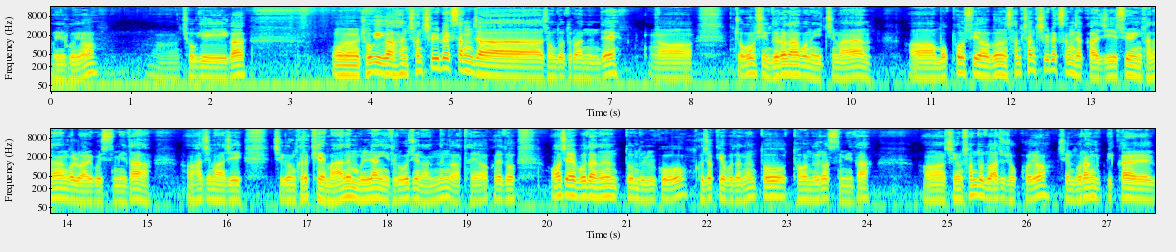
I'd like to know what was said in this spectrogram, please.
보이고요. 어, 조기가 오늘 조기가 한 1700상자 정도 들어왔는데 어, 조금씩 늘어나고는 있지만 어, 목포 수협은 3700상자까지 수용이 가능한 걸로 알고 있습니다. 어, 하지만 아직 지금 그렇게 많은 물량이 들어오지는 않는 것 같아요. 그래도 어제보다는 또 늘고 그저께보다는 또 더 늘었습니다. 어, 지금 선도도 아주 좋고요. 지금 노란 빛깔이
